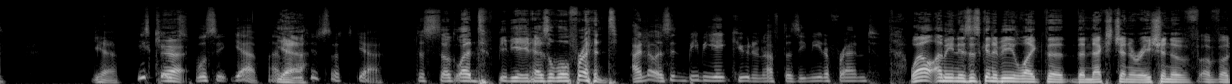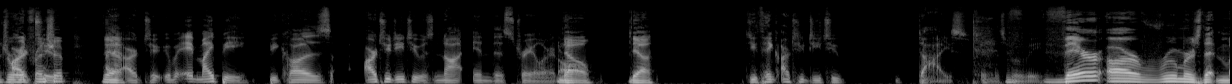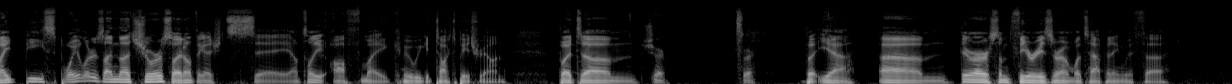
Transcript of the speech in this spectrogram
Yeah, he's cute. Yeah. We'll see. Yeah, I Yeah. it's just- yeah. Just so glad BB-8 has a little friend. I know. Isn't BB-8 cute enough? Does he need a friend? Well, I mean, is this going to be like the the next generation of of a droid R2. friendship? Yeah. R2. It might be because R2D2 is not in this trailer at all. No. Yeah. Do you think R2D2 dies in this movie. There are rumors that might be spoilers. I'm not sure, so I don't think I should say. I'll tell you off mic. Maybe we could talk to Patreon. But um, Sure. Sure. but yeah, um, there are some theories around what's happening with uh,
